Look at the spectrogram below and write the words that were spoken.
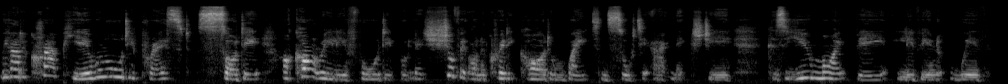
We've had a crap year, we're all depressed, sod it. I can't really afford it, but let's shove it on a credit card and wait and sort it out next year. Because you might be living with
